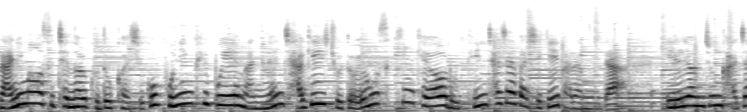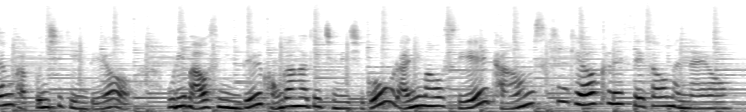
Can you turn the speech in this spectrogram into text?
라니마우스 채널 구독하시고 본인 피부에 맞는 자기 주도용 스킨케어 루틴 찾아가시기 바랍니다. 1년 중 가장 바쁜 시기인데요. 우리 마우스님들 건강하게 지내시고 라니마우스의 다음 스킨케어 클래스에서 만나요.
